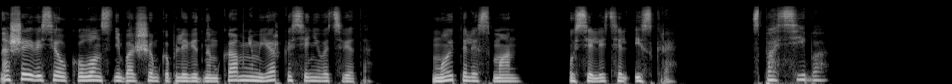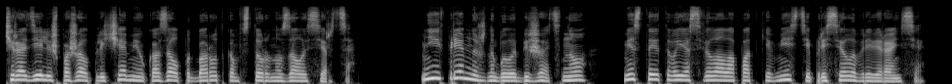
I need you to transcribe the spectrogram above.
На шее висел кулон с небольшим каплевидным камнем ярко-синего цвета. Мой талисман, усилитель искры. «Спасибо», Чародей лишь пожал плечами и указал подбородком в сторону зала сердца. Мне и впрямь нужно было бежать, но вместо этого я свела лопатки вместе и присела в реверансе,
